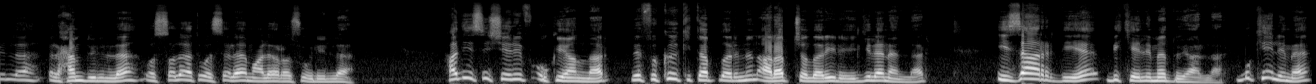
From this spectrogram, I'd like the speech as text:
Bismillah, elhamdülillah, ve salatu ve selamu ala Resulillah. Hadisi şerif okuyanlar ve fıkıh kitaplarının Arapçaları ile ilgilenenler, izar diye bir kelime duyarlar. Bu kelime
